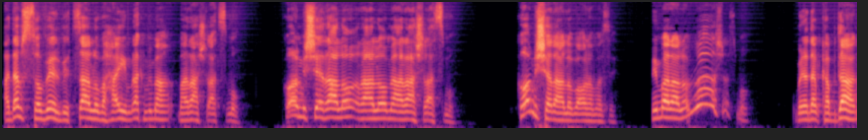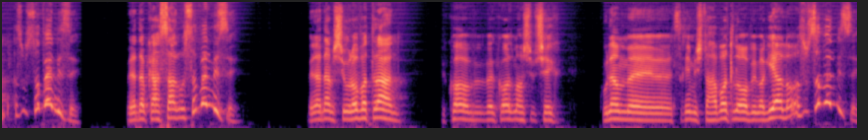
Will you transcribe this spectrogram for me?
אדם סובל וצר לו בחיים רק ממה? מהרע של עצמו. כל מי שרע לו, רע לו מהרע של עצמו. כל מי שרע לו בעולם הזה. ממה רע לו? מהרע של עצמו. בן אדם קפדן, אז הוא סובל מזה. בן אדם כעסן, הוא סובל מזה. בן אדם שהוא לא ותרן, וכל הזמן חושב שכולם uh, צריכים להשתהבות לו ומגיע לו, אז הוא סובל מזה.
